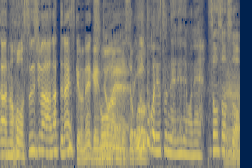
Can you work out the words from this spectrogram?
あの数字は上がってないですけどね現状ね。そうなんですよ。いいとこで打つんだよね、でもね。そうそうそう。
